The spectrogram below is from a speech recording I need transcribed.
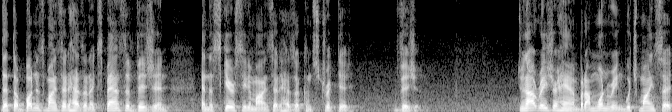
that the abundance mindset has an expansive vision and the scarcity mindset has a constricted vision. Do not raise your hand, but I'm wondering which mindset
